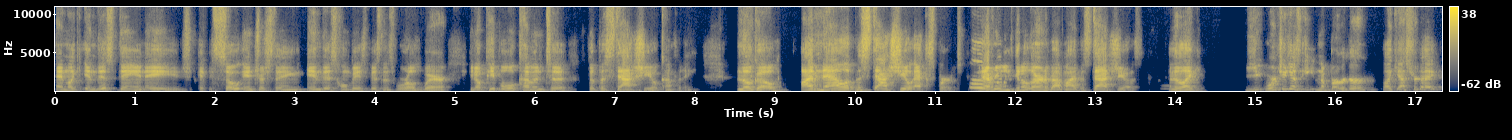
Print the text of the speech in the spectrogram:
and like in this day and age, it's so interesting in this home based business world where you know people will come into the pistachio company and they'll go, "I'm now a pistachio expert, and everyone's going to learn about my pistachios." And they're like, you, "Weren't you just eating a burger like yesterday?"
